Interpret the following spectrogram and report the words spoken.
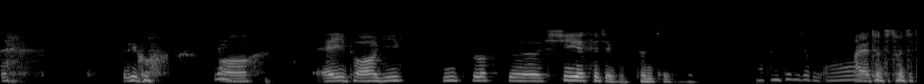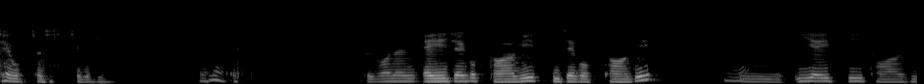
그리고 네. 어 a 더하기 b 플러스 c의 세제곱 전체 세제곱 아, 전체 세제곱. 어, 아니 전체 전체 제곱 전체 제곱이요 네. 그거는 a 제곱 더하기 b 제곱 더하기 네. 음, 2ab 더하기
